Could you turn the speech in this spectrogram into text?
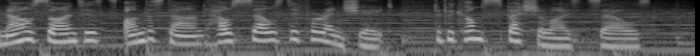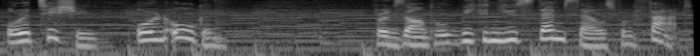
Now scientists understand how cells differentiate to become specialized cells, or a tissue, or an organ. For example, we can use stem cells from fat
